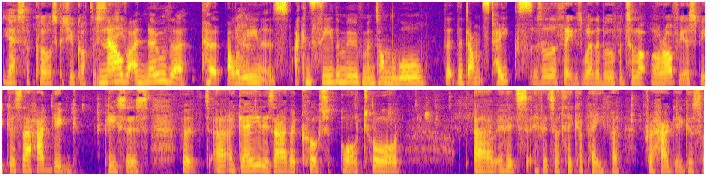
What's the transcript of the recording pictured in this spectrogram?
Yes, of course, because you've got the same. Now that I know the, the ballerinas, yeah. I can see the movement on the wall that the dance takes. There's other things where the movement's a lot more obvious because they're hanging pieces that uh, again is either cut or torn. Um, if it's if it's a thicker paper for hanging, because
